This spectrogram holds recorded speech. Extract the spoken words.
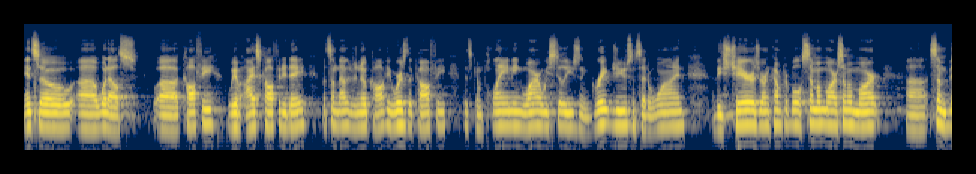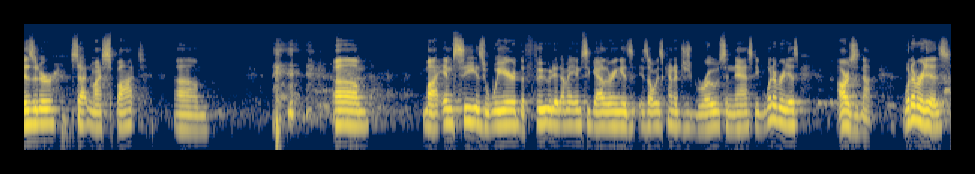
and so, uh, what else? Uh, coffee. We have iced coffee today, but sometimes there's no coffee. Where's the coffee that's complaining? Why are we still using grape juice instead of wine? These chairs are uncomfortable. Some of them are, some of them aren't. Uh, some visitor sat in my spot. Um, um, my MC is weird. The food at my MC gathering is, is always kind of just gross and nasty. Whatever it is, ours is not. Whatever it is,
